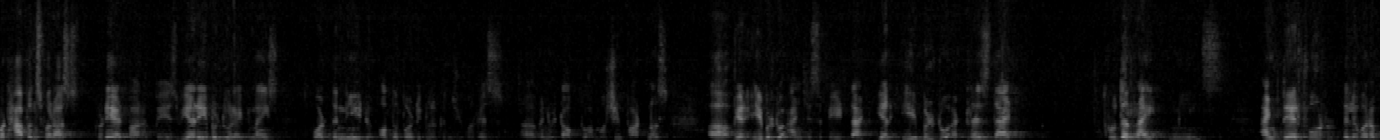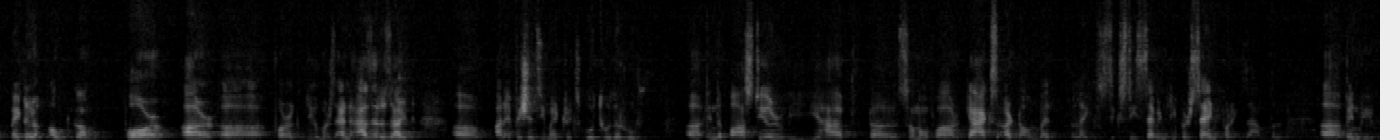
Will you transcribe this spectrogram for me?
what happens for us today at BharatPe is we are able to recognize what the need of the particular consumer is uh, when we talk to our merchant partners. Uh, we are able to anticipate that. We are able to address that through the right means and therefore deliver a better outcome for our, uh, for our consumers. And as a result, uh, our efficiency metrics go through the roof. Uh, in the past year, we have uh, some of our CACs are down by like 60, 70%, for example, uh, when we've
